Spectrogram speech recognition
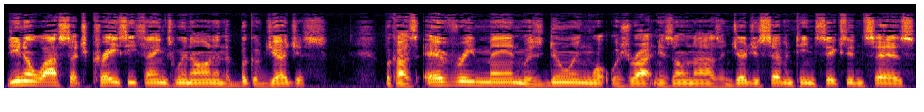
Do you know why such crazy things went on in the book of Judges? because every man was doing what was right in his own eyes. And Judges 17:6 it says,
